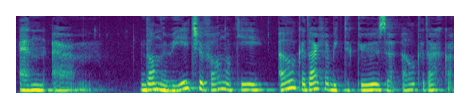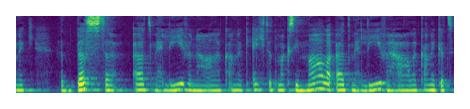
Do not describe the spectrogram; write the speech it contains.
En um, dan weet je van oké, elke dag heb ik de keuze. Elke dag kan ik het beste uit mijn leven halen. Kan ik echt het maximale uit mijn leven halen. Kan ik het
